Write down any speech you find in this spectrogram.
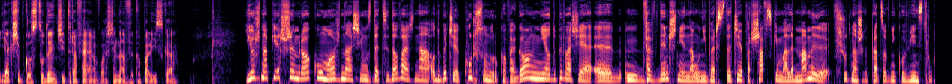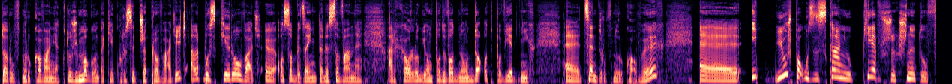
Jak szybko studenci trafiają właśnie na wykopaliska? Już na pierwszym roku można się zdecydować na odbycie kursu nurkowego. Nie odbywa się e, wewnętrznie na Uniwersytecie Warszawskim, ale mamy wśród naszych pracowników instruktorów nurkowania, którzy mogą takie kursy przeprowadzić albo skierować e, osoby zainteresowane archeologią podwodną do odpowiednich e, centrów nurkowych. I już po uzyskaniu pierwszych sznytów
